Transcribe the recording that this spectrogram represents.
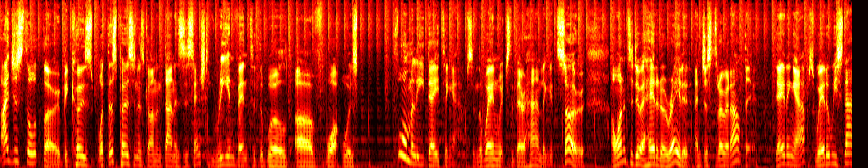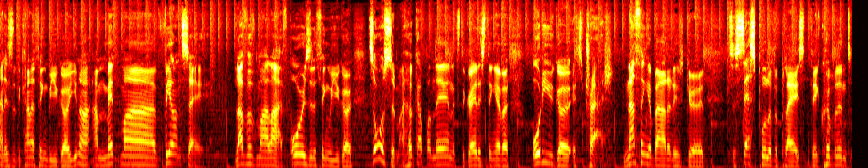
I just thought, though, because what this person has gone and done is essentially reinvented the world of what was formerly dating apps and the way in which they're handling it. So I wanted to do a hated or rated and just throw it out there. Dating apps, where do we stand? Is it the kind of thing where you go, you know, I met my fiance, love of my life? Or is it a thing where you go, it's awesome, I hook up on there and it's the greatest thing ever? Or do you go, it's trash, nothing about it is good, it's a cesspool of a place, the equivalent,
